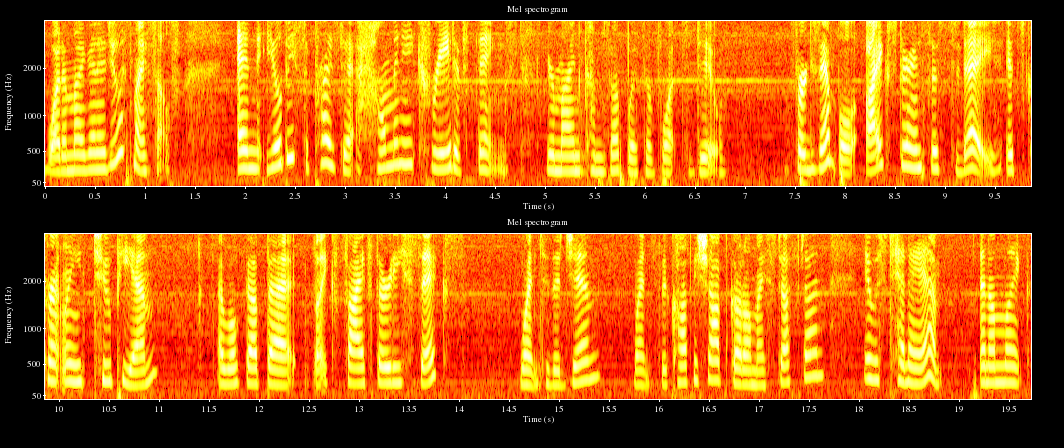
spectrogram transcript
what am I going to do with myself? And you'll be surprised at how many creative things your mind comes up with of what to do. For example, I experienced this today. It's currently 2 p.m. I woke up at like 5:36, went to the gym, went to the coffee shop, got all my stuff done. It was 10 a.m. and I'm like,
